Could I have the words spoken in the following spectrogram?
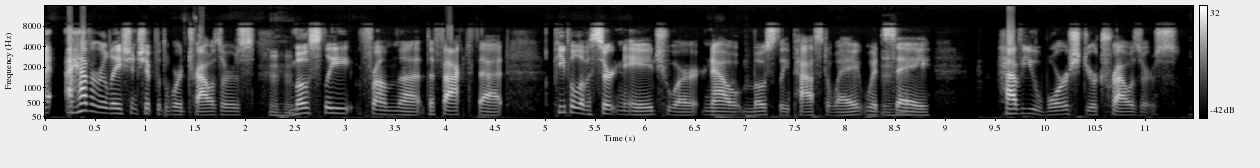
I, I have a relationship with the word trousers Mhm. mostly from the the fact that people of a certain age who are now mostly passed away would Mhm. say, "Have you washed your trousers?"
